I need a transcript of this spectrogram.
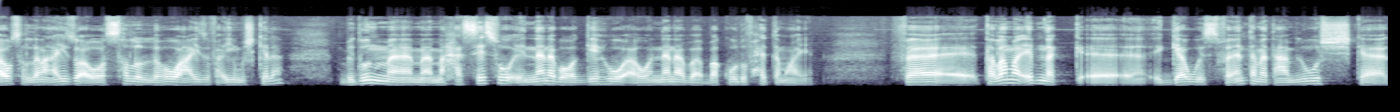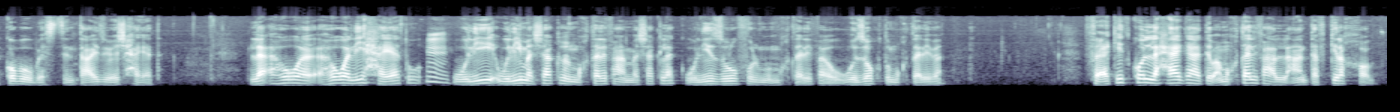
أوصل اللي أنا عايزه أو أوصله اللي هو عايزه في أي مشكلة. بدون ما ما احسسه إن أنا بوجهه أو إن أنا بقوده في حتة معينة. فطالما ابنك آه، اتجوز فأنت ما تعاملوش ككوبي وبست أنت عايزه يعيش حياتك. لا هو هو ليه حياته. وليه وليه مشاكله المختلفة عن مشاكلك وليه ظروفه المختلفة وزوجته مختلفة. فأكيد كل حاجة هتبقى مختلفة عن تفكيرك خالص.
